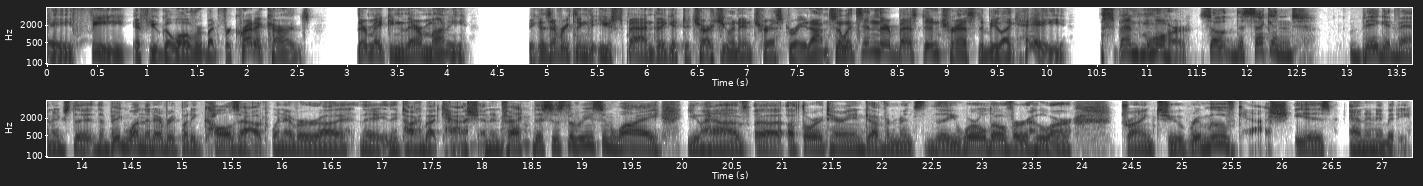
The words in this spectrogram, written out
a fee if you go over. But for credit cards, they're making their money because everything that you spend, they get to charge you an interest rate on. So it's in their best interest to be like, hey, spend more. So the second big advantage, the the big one that everybody calls out whenever uh, they they talk about cash, and in fact, this is the reason why you have uh, authoritarian governments the world over who are trying to remove cash is anonymity.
